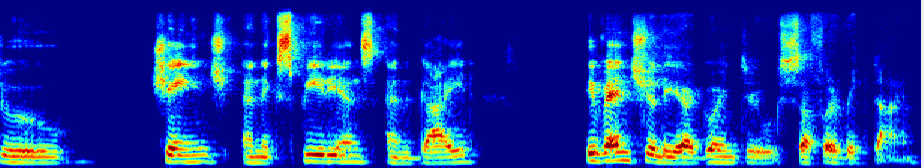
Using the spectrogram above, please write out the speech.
to change and experience and guide eventually are going to suffer big time.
